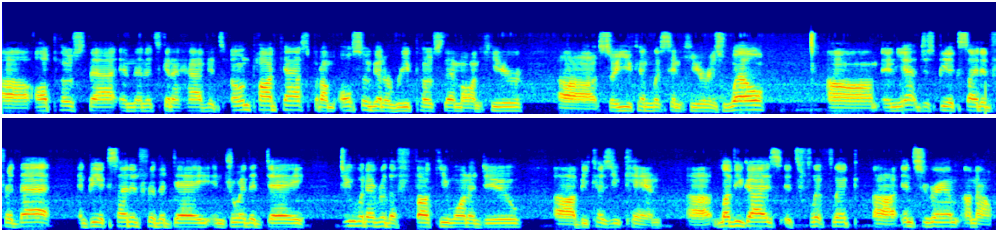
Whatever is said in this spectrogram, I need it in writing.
Uh, I'll post that, and then it's going to have its own podcast, but I'm also going to repost them on here uh, so you can listen here as well. Um, and yeah, just be excited for that and be excited for the day. Enjoy the day. Do whatever the fuck you want to do uh, because you can. Uh, love you guys. It's Flip Flip uh, Instagram. I'm out.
